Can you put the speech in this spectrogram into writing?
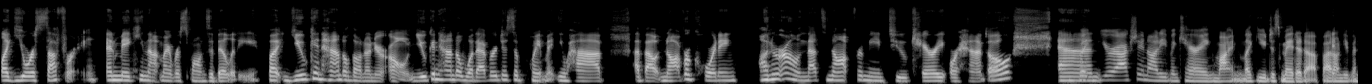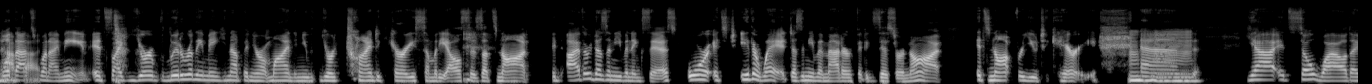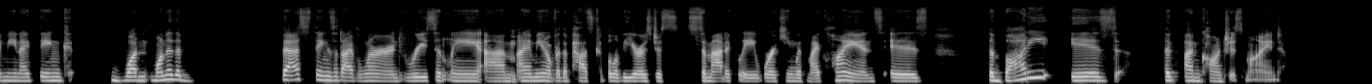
like your suffering and making that my responsibility. But you can handle that on your own. You can handle whatever disappointment you have about not recording on your own. That's not for me to carry or handle. And but you're actually not even carrying mine. Like you just made it up. I don't even well, that's that. what I mean. It's like you're literally making up in your own mind and you you're trying to carry somebody else's that's not it either doesn't even exist or it's either way, it doesn't even matter if it exists or not. It's not for you to carry. Mm-hmm. And yeah, it's so wild. I mean, I think one one of the best things that I've learned recently, um, I mean, over the past couple of years, just somatically working with my clients, is the body is the unconscious mind,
